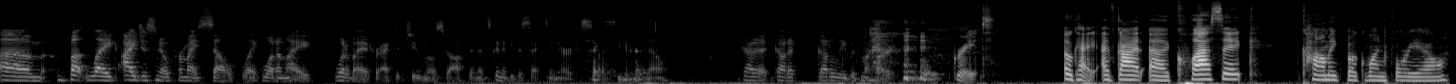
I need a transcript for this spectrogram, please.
um but like i just know for myself like what am i what am i attracted to most often it's going to be the sexy nerd So, Sexy nerd. you know gotta gotta gotta lead with my heart Great. Okay, I've got a classic comic book one for you.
